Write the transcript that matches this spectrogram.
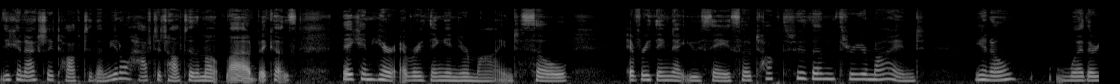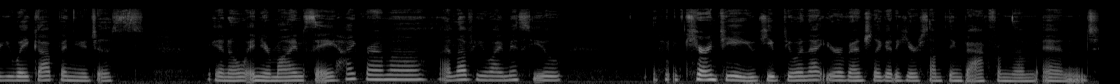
you can actually talk to them. You don't have to talk to them out loud because they can hear everything in your mind. So, everything that you say. So, talk to them through your mind. You know, whether you wake up and you just, you know, in your mind say, Hi, Grandma, I love you, I miss you. Guarantee you keep doing that, you're eventually going to hear something back from them and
